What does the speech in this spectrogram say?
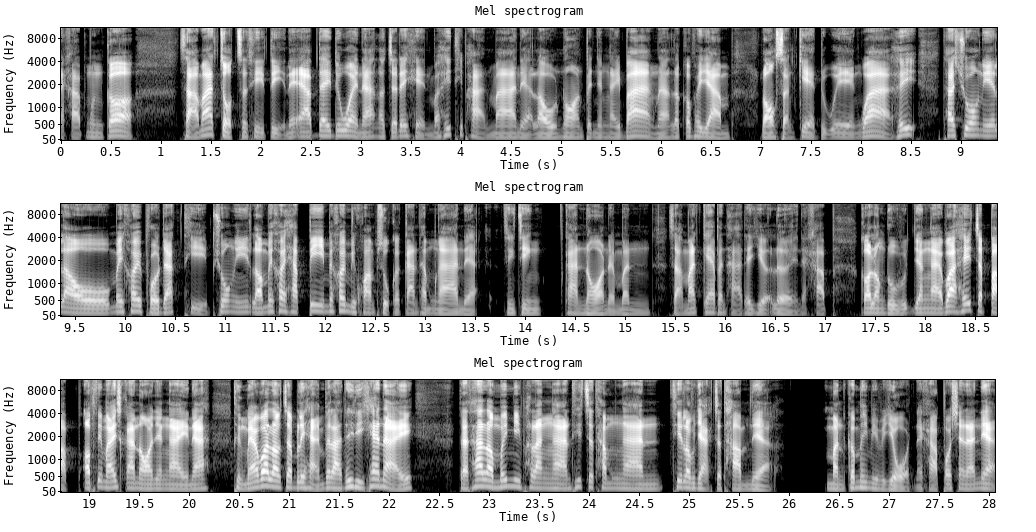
นะครับมันก็สามารถจดสถิติในแอปได้ด้วยนะ เราจะได้เห็นว่าเฮ้ยที่ผ่านมาเนี่ยเรานอนเป็นยังไงบ้างนะ แล้วก็พยายามลองสังเกตดูเองว่าเฮ้ยถ้าช่วงนี้เราไม่ค่อย productive ช่วงนี้เราไม่ค่อย happy ไม่ค่อยมีความสุขกับการทำงานเนี่ยจริง ๆ การนอนเนี่ยมันสามารถแก้ปัญหาได้เยอะเลยนะครับ ก็ลองดูยังไงว่าเฮ้ยจะปรับ optimize การนอนยังไงนะ ถึงแม้ว่าเราจะบริหารเวลาได้ดีแค่ไหน แต่ถ้าเราไม่มีพลังงานที่จะทำงานที่เราอยากจะทำเนี่ยมันก็ไม่มีประโยชน์นะครับ เพราะฉะนั้นเนี่ย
